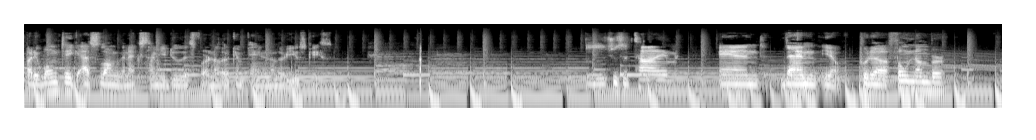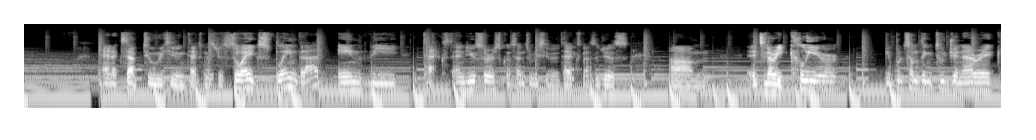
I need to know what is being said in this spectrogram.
but it won't take as long the next time you do this for another campaign, another use case. Choose a time and then you know put a phone number and accept to receiving text messages. So i explained that in the text and users consent to receiving text messages. Um, it's very clear. You put something too generic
